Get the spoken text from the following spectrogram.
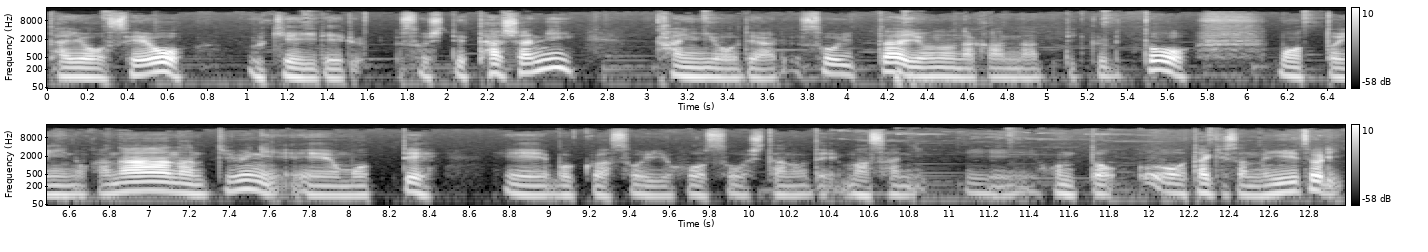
多様性を受け入れる。そして他者に寛容である。そういった世の中になってくるともっといいのかななんていうふうに思って、えー、僕はそういう放送をしたのでまさに、えー、本当武さんの言う通り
